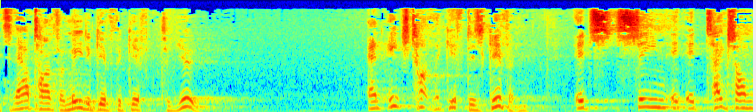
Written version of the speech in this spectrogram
It's now time for me to give the gift to you. And each time the gift is given, it's seen, it, it, takes on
